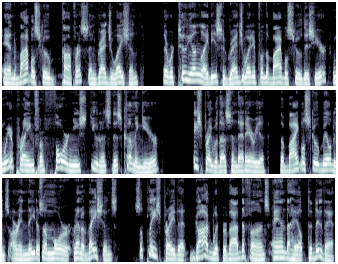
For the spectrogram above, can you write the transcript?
and Bible school conference and graduation. There were two young ladies who graduated from the Bible school this year, and we are praying for four new students this coming year. Please pray with us in that area. The Bible school buildings are in need of some more renovations, so please pray that God would provide the funds and the help to do that.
